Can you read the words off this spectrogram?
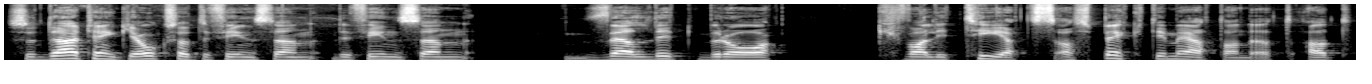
Så där tänker jag också att det finns en, det finns en väldigt bra kvalitetsaspekt i mätandet. Att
